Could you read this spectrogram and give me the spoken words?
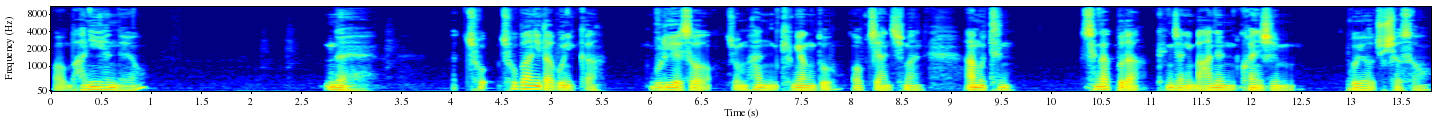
어, 많이 했네요. 네. 초, 초반이다 보니까 무리해서 좀 한 경향도 없지 않지만 아무튼 생각보다 굉장히 많은 관심 보여주셔서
